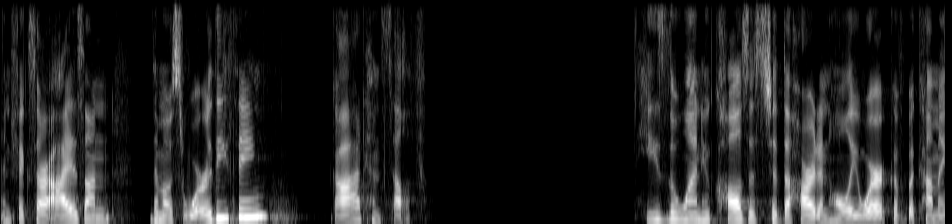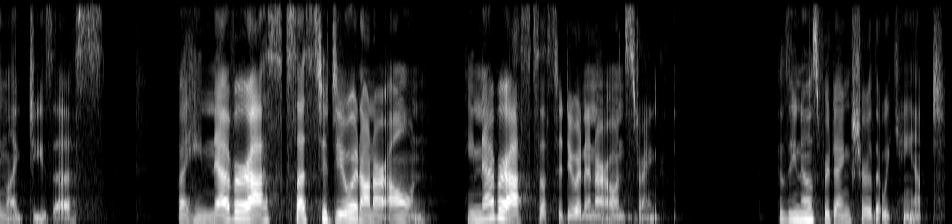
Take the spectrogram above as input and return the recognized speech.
and fix our eyes on the most worthy thing God Himself. He's the one who calls us to the hard and holy work of becoming like Jesus. But He never asks us to do it on our own. He never asks us to do it in our own strength because He knows for dang sure that we can't.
